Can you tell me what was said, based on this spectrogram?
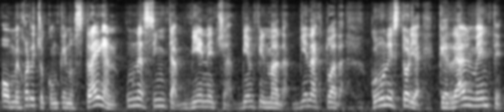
o mejor dicho, con que nos traigan una cinta bien hecha, bien filmada, bien actuada, con una historia que realmente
